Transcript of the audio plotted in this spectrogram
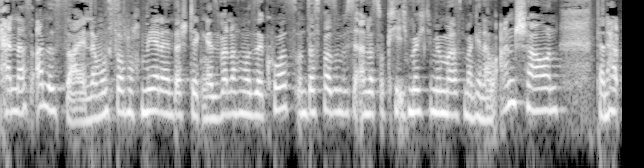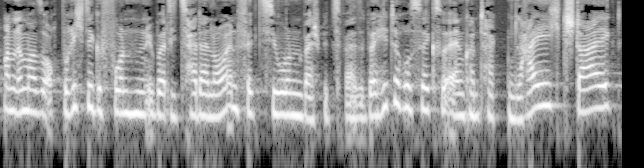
kann das alles sein? Da muss doch noch mehr dahinter stecken. Also war noch mal sehr kurz und das war so ein bisschen anders. Okay, ich möchte mir mal das mal genau anschauen. Dann hat man immer so auch Berichte gefunden über die Zahl der Neuinfektionen, beispielsweise bei heterosexuellen Kontakten leicht steigt.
